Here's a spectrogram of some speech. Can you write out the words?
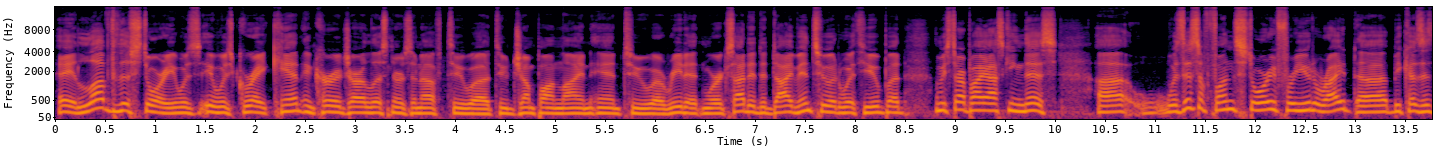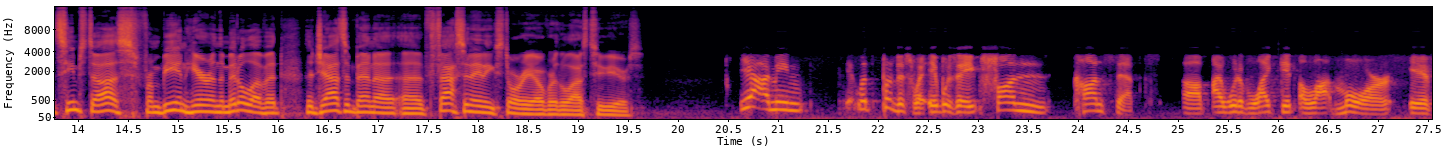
Hey, loved the story. It was it was great. Can't encourage our listeners enough to uh, to jump online and to uh, read it. And we're excited to dive into it with you. But let me start by asking this: uh, Was this a fun story for you to write? Uh, because it seems to us, from being here in the middle of it, the Jazz have been a, a fascinating story over the last two years. Yeah, I mean, let's put it this way: it was a fun concept uh, I would have liked it a lot more if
